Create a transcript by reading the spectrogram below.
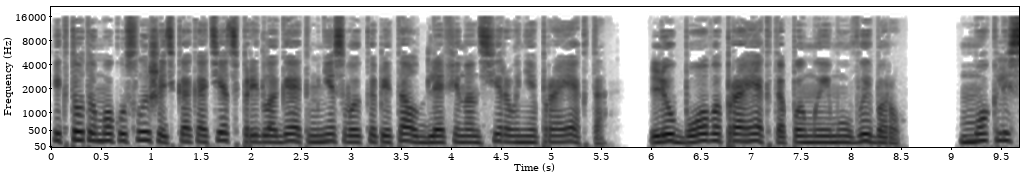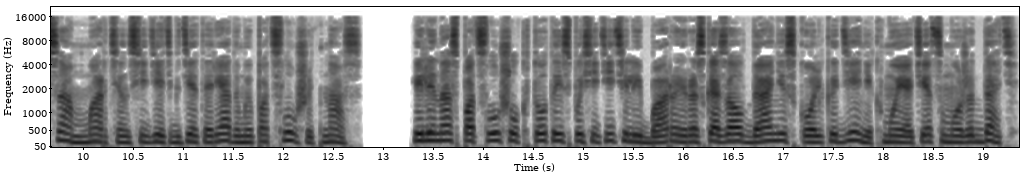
и кто-то мог услышать, как отец предлагает мне свой капитал для финансирования проекта, любого проекта по моему выбору. Мог ли сам Мартин сидеть где-то рядом и подслушать нас? Или нас подслушал кто-то из посетителей бара и рассказал Дане, сколько денег мой отец может дать?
